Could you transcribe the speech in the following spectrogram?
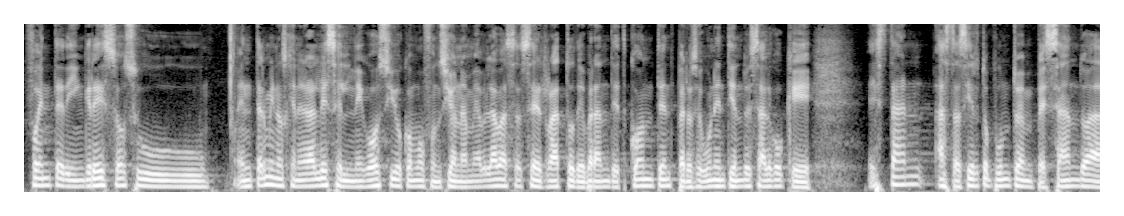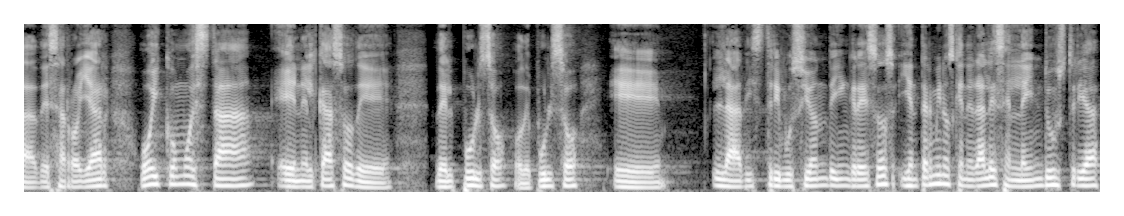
fuente de ingresos, su, en términos generales, el negocio, cómo funciona. Me hablabas hace rato de branded content, pero según entiendo es algo que están hasta cierto punto empezando a desarrollar. Hoy, ¿cómo está en el caso de, del pulso o de pulso? Eh, la distribución de ingresos y en términos generales en la industria,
